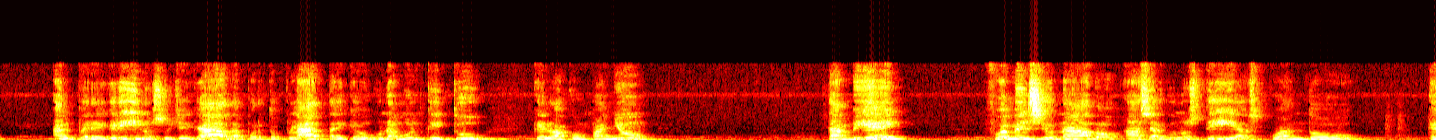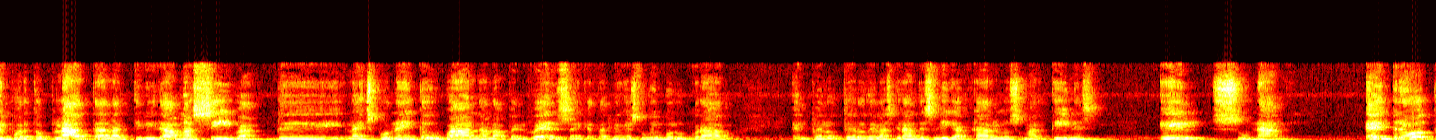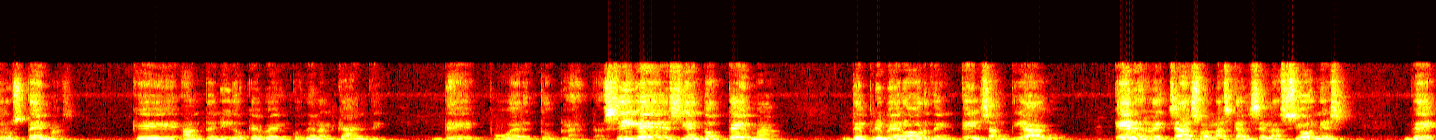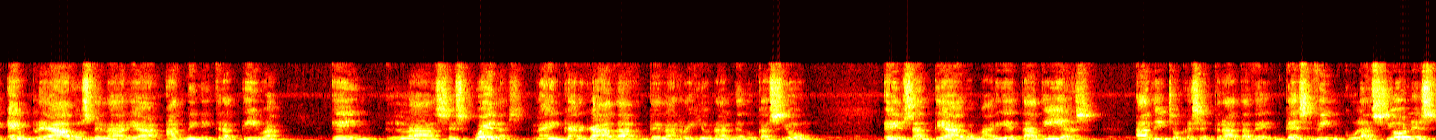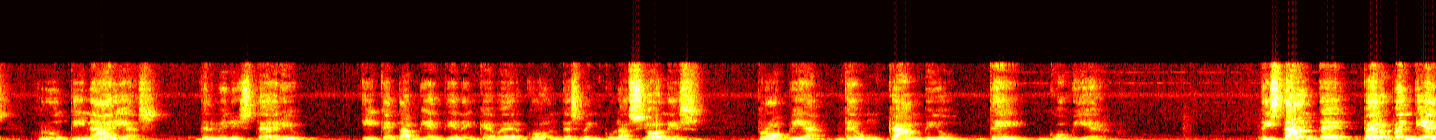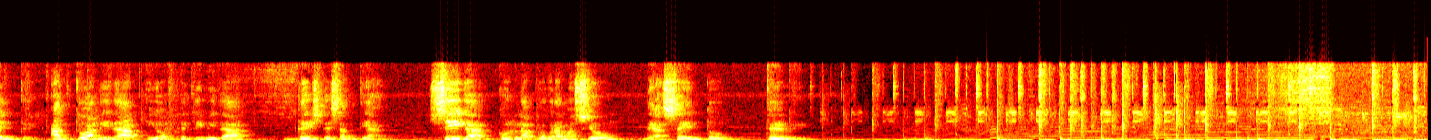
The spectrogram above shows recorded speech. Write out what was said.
al peregrino su llegada a Puerto Plata y que hubo una multitud que lo acompañó. También fue mencionado hace algunos días cuando en Puerto Plata la actividad masiva de la exponente urbana, la perversa, y que también estuvo involucrado el pelotero de las grandes ligas, Carlos Martínez, el tsunami. Entre otros temas que han tenido que ver con el alcalde de Puerto Plata. Sigue siendo tema de primer orden en Santiago el rechazo a las cancelaciones de empleados del área administrativa en las escuelas. La encargada de la Regional de Educación en Santiago, Marieta Díaz, ha dicho que se trata de desvinculaciones rutinarias del ministerio y que también tienen que ver con desvinculaciones propias de un cambio de gobierno. Distante pero pendiente, actualidad y objetividad desde Santiago. Siga con la programación de Acento TV.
